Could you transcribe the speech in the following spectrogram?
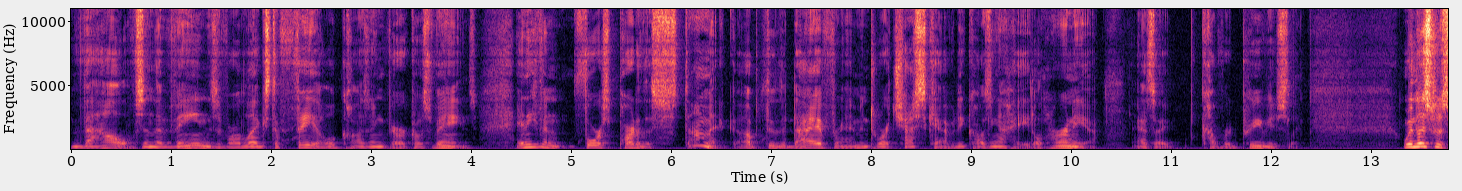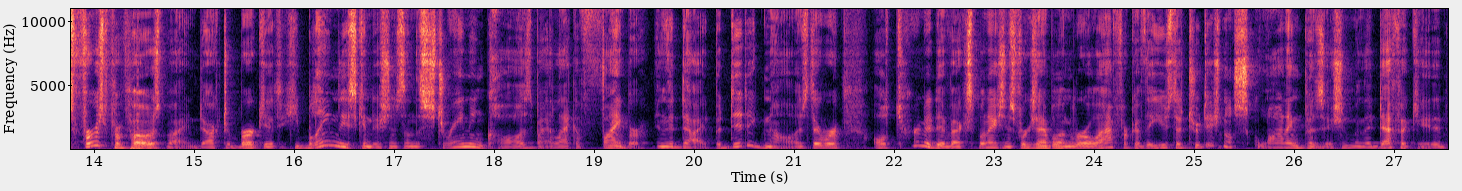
valves in the veins of our legs to fail, causing varicose veins, and even force part of the stomach up through the diaphragm into our chest cavity, causing a hiatal hernia, as I covered previously. When this was first proposed by Dr. Burkitt, he blamed these conditions on the straining caused by a lack of fiber in the diet, but did acknowledge there were alternative explanations. For example, in rural Africa, they used a traditional squatting position when they defecated,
